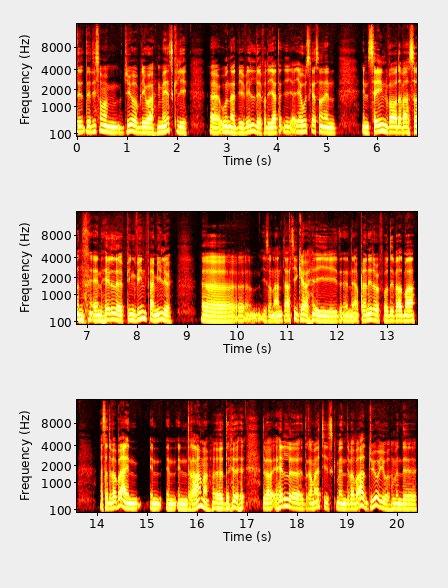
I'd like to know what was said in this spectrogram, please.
det, det er ligesom, om dyr bliver menneskelige, øh, uden at vi vil det, fordi jeg, jeg, jeg husker sådan en, en scene, hvor der var sådan en hel uh, pingvinfamilie øh, i sådan Antarktika i den her planet, for det var bare Altså, det var bare en, en, en, en drama. Øh, det, det var helt øh, dramatisk, men det var bare dyr jo. Men det,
